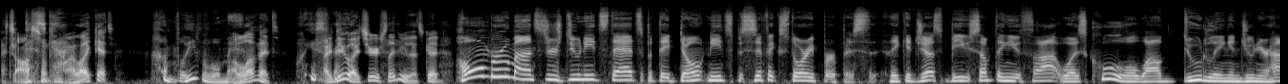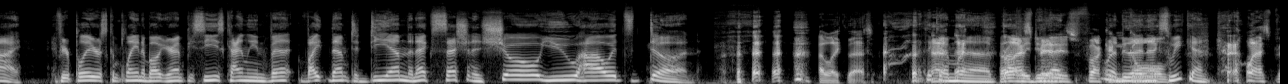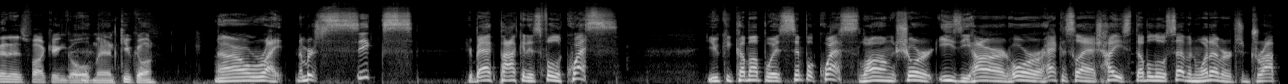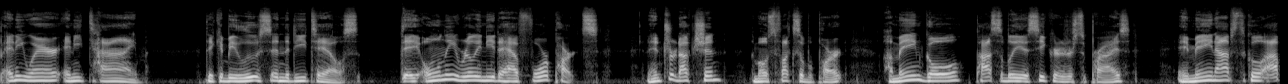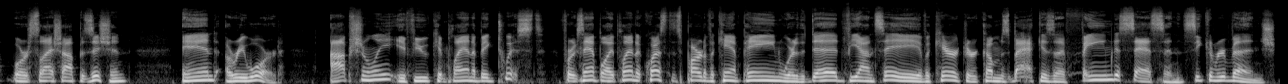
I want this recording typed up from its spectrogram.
That's awesome. guy. I like it. Unbelievable, man. I love it. He's I do. I seriously do. That's good. Homebrew monsters do need stats, but they don't need specific story purpose. They could just be something you thought was cool while doodling in junior high. If your players complain about your NPCs, kindly inve- invite them to DM the next session and show you how it's done. I like that. I think I'm gonna probably last do bit that. is I'm gonna do that next weekend. that last bit is fucking gold, man. Keep going. All right. Number six, your back pocket is full of quests. You could come up with simple quests long, short, easy, hard, horror, hack and slash, heist, 007, whatever, to drop anywhere, anytime. They can be loose in the details. They only really need to have four parts an introduction, the most flexible part, a main goal, possibly a secret or surprise, a main obstacle op- or slash opposition, and a reward. Optionally, if you can plan a big twist. For example, I planned a quest that's part of a campaign where the dead fiance of a character comes back as a famed assassin seeking revenge.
